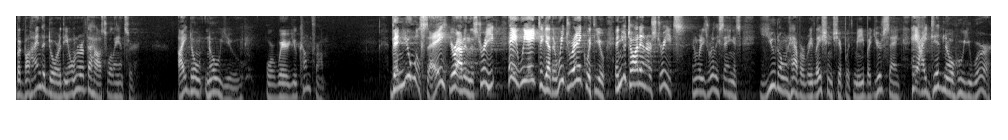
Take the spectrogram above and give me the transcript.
But behind the door, the owner of the house will answer, I don't know you or where you come from. Then you will say, You're out in the street, hey, we ate together, we drank with you, and you taught in our streets. And what he's really saying is, You don't have a relationship with me, but you're saying, Hey, I did know who you were.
